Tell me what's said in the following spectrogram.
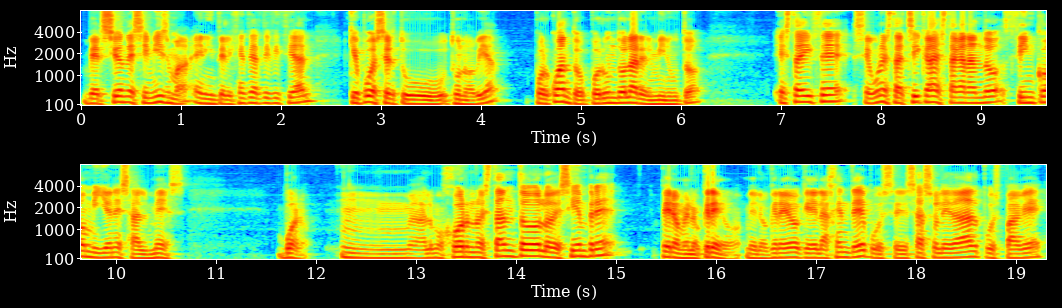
versión de sí misma en inteligencia artificial que puede ser tu, novia. ¿Por cuánto? Por un dólar el minuto. Esta dice, según esta chica, está ganando 5 millones al mes. Bueno, mm, a lo mejor no es tanto lo de siempre, pero me lo creo. Me lo creo que la gente, pues esa soledad, pues pague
